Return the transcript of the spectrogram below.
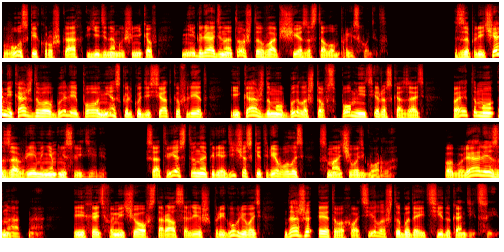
в узких кружках единомышленников, не глядя на то, что вообще за столом происходит. За плечами каждого были по несколько десятков лет, и каждому было что вспомнить и рассказать, поэтому за временем не следили. Соответственно, периодически требовалось смачивать горло. Погуляли знатно, и хоть Фомичев старался лишь пригубливать, даже этого хватило, чтобы дойти до кондиции.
